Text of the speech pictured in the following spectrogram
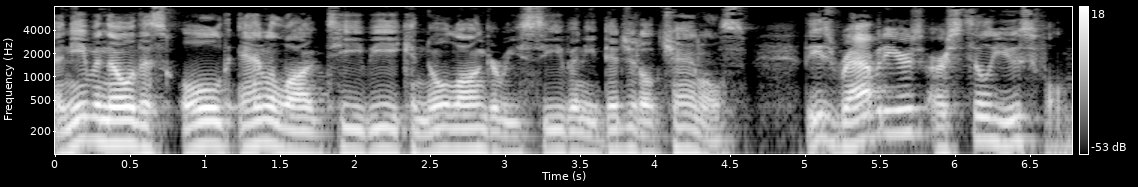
And even though this old analog TV can no longer receive any digital channels, these rabbit ears are still useful.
